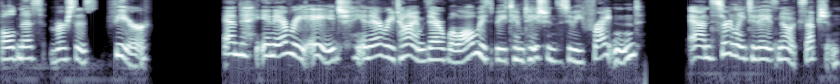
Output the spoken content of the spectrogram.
boldness versus fear. And in every age, in every time, there will always be temptations to be frightened. And certainly today is no exception.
